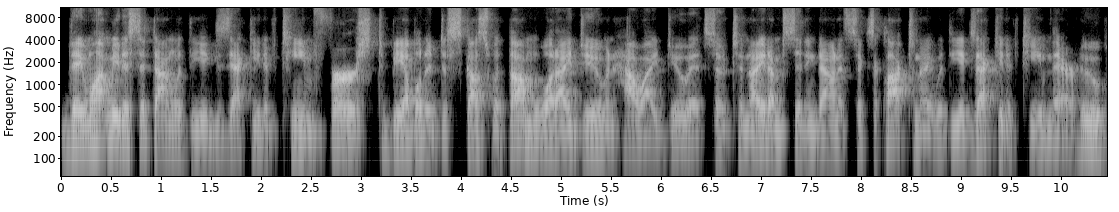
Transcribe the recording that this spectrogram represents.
they want me to sit down with the executive team first to be able to discuss with them what I do and how I do it. So tonight I'm sitting down at six o'clock tonight with the executive team there who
